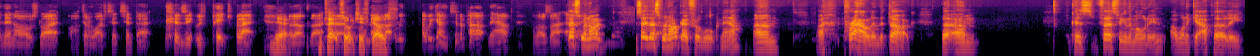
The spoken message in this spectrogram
And then I was like, oh, I don't know why I've said that because it was pitch black. Yeah. And I was like, uh, torches, girls. Like, are, we, are, we, going to the park now? And I was like, that's when I say that's when I go for a walk now. Um, I prowl in the dark, but um, because first thing in the morning, I want to get up early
